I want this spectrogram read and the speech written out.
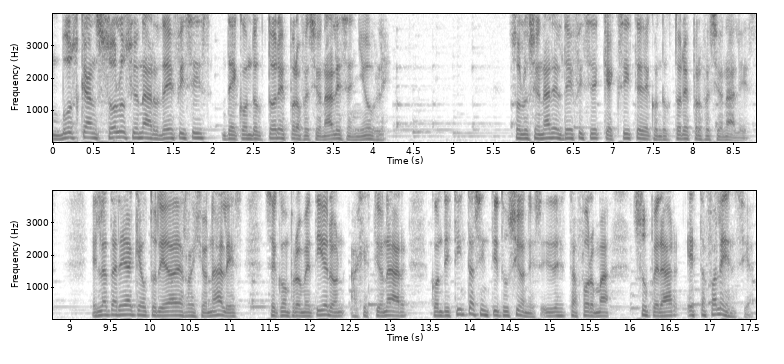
Buscan solucionar déficits de conductores profesionales en Ñuble. Solucionar el déficit que existe de conductores profesionales es la tarea que autoridades regionales se comprometieron a gestionar con distintas instituciones y de esta forma superar esta falencia,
